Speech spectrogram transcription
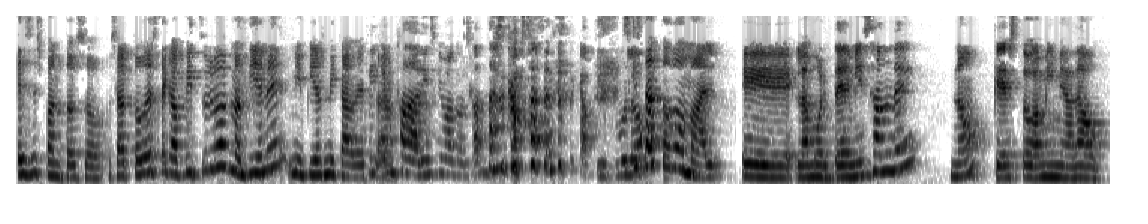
Es espantoso. O sea, todo este capítulo no tiene ni pies ni cabeza. Estoy enfadadísima con tantas cosas en este Es capítulo. que está todo mal. Eh, la muerte de Miss Sunday, ¿no? Que esto a mí me ha dado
